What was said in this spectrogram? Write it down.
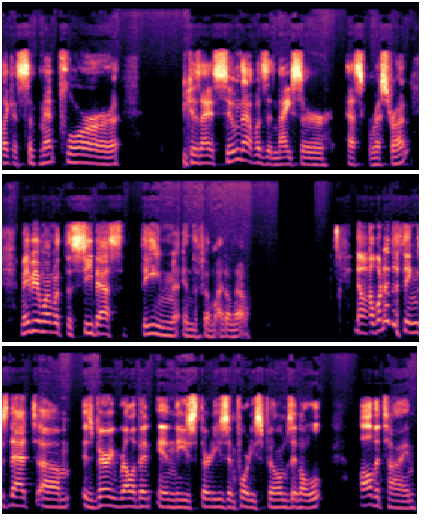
like a cement floor or a, because I assumed that was a nicer esque restaurant. Maybe it went with the sea bass theme in the film. I don't know. Now, one of the things that um, is very relevant in these 30s and 40s films and all the time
